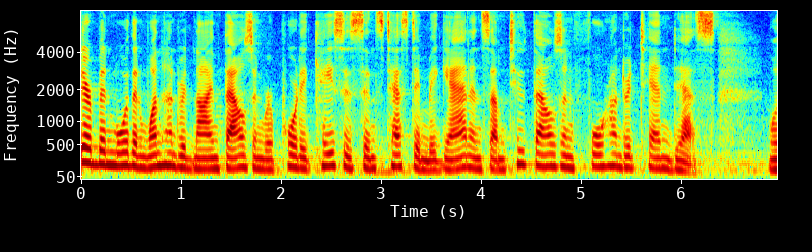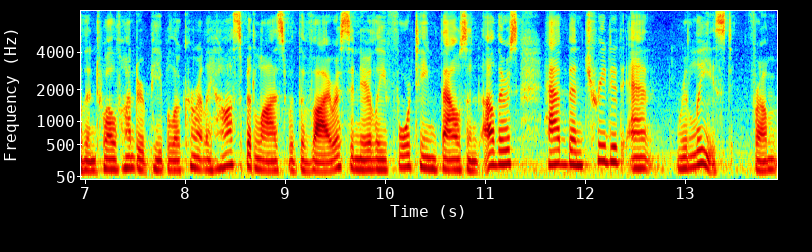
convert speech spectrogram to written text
There have been more than 109,000 reported cases since testing began and some 2,410 deaths. More than 1,200 people are currently hospitalized with the virus, and nearly 14,000 others have been treated and released from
